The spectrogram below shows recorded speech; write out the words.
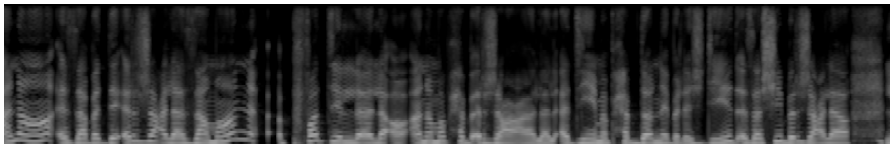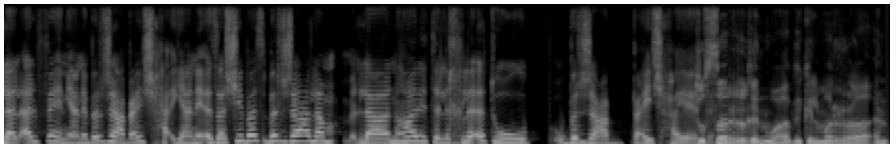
أنا إذا بدي أرجع لزمن بفضل لا أنا ما بحب أرجع للقديم بحب ضلني بالجديد. إذا شي برجع ل لل 2000 يعني برجع بعيش يعني إذا شي بس برجع ل... لنهارة اللي خلقت و... وبرجع بعيش حياتي. تصر غنوة بكل مرة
